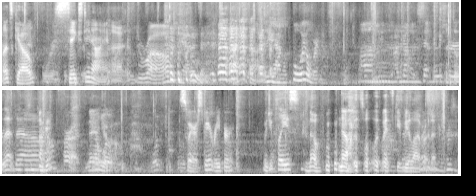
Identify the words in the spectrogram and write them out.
Let's go. 69. Uh, draw. Yeah, that's you have a foil right now. Um, I've got like set Let's throw that down. Okay. All right, now you what, what, Swear, Spirit Reaper. Would you please? No. No. this will let's keep me alive right now. Crimson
